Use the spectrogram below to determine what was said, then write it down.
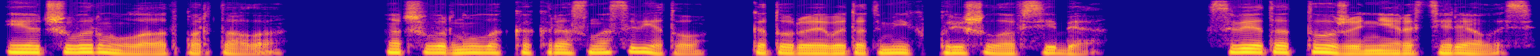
и отшвырнула от портала. Отшвырнула как раз на Свету, которая в этот миг пришла в себя. Света тоже не растерялась.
